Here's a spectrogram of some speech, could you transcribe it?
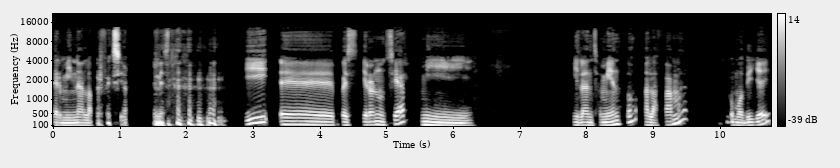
termina la perfección en esto. y eh, pues quiero anunciar mi, mi lanzamiento a la fama como DJ.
